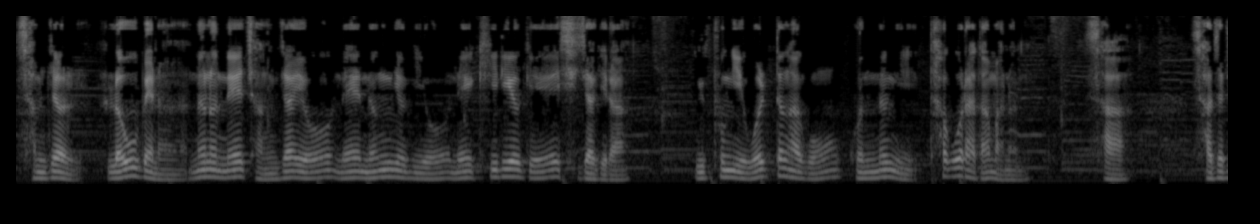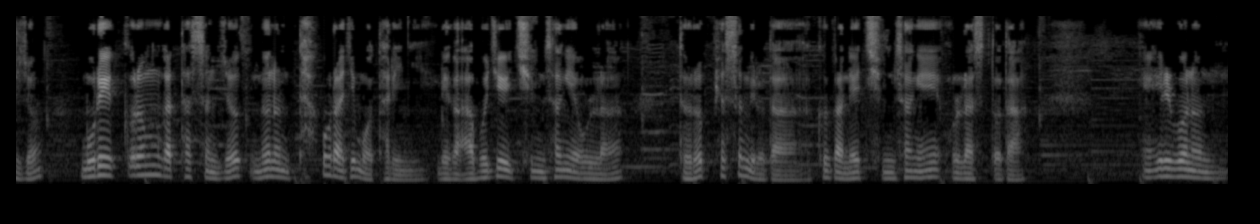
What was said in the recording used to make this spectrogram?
3절 러우베나 너는 내 장자요 내 능력이요 내 기력의 시작이라 위풍이 월등하고 권능이 탁월하다마는 4. 4절이죠. 물의 끓음 같았은즉 너는 탁월하지 못하리니 내가 아버지의 침상에 올라 더럽혔음이로다. 그가 내 침상에 올랐도다. 1번은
